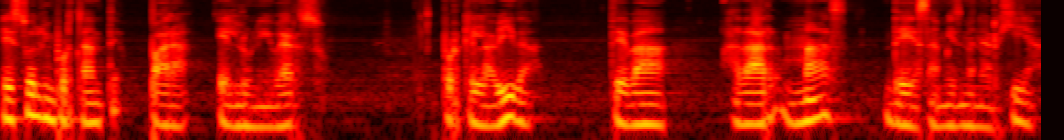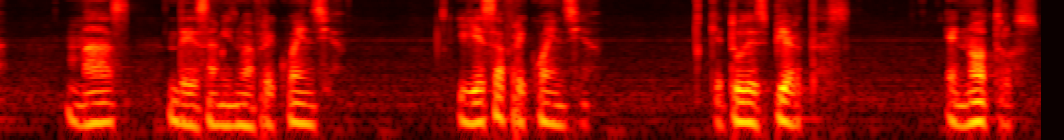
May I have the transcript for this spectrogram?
Esto es lo importante para el universo, porque la vida te va a dar más de esa misma energía, más de esa misma frecuencia. Y esa frecuencia que tú despiertas en otros,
